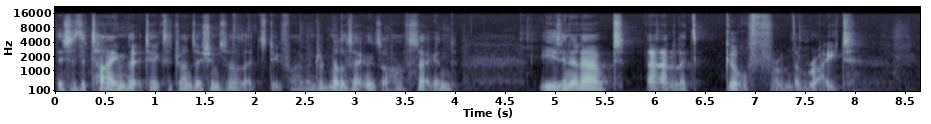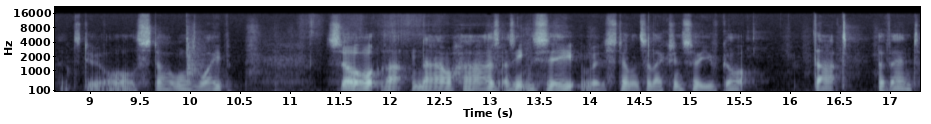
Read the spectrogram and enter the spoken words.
This is the time that it takes the transition, so let's do 500 milliseconds or half a second. Ease in and out, And let's go from the right. Let's do all Star Wars wipe. So that now has, as you can see, we're still in selection, so you've got that event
